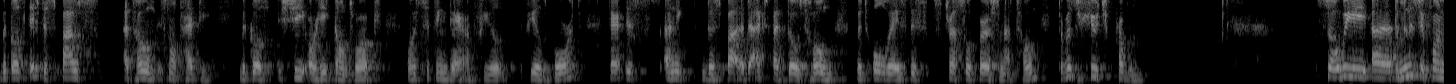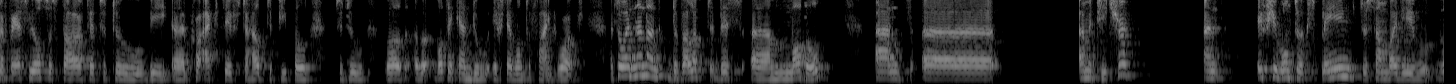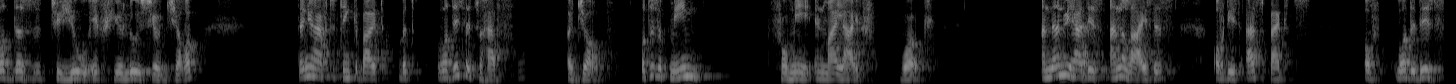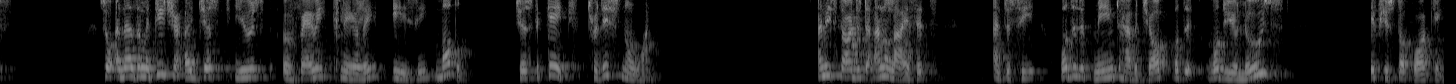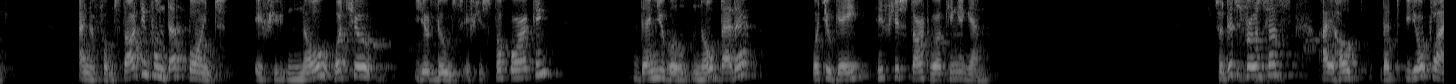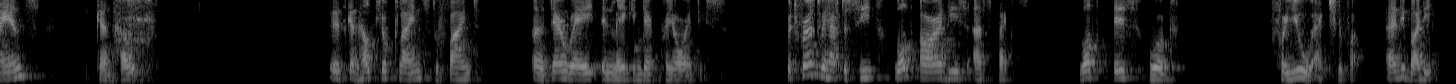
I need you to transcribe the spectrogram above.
because if the spouse at home is not happy because she or he can't work or sitting there and feel feels bored, there is any the, the expat goes home with always this stressful person at home, there was a huge problem. So we, uh, the Ministry of Foreign Affairs, we also started to, to be uh, proactive to help the people to do well what they can do if they want to find work. And so and then I developed this uh, model and uh, I'm a teacher. And if you want to explain to somebody what does it to you if you lose your job, then you have to think about, but what is it to have a job? What does it mean for me in my life, work? And then we had this analysis of these aspects of what it is so, and as I'm a teacher, I just used a very clearly easy model, just a cake, traditional one. And we started to analyze it and to see what does it mean to have a job? What do, what do you lose if you stop working? And from starting from that point, if you know what you, you lose if you stop working, then you will know better what you gain if you start working again. So this process, I hope that your clients can help. It can help your clients to find uh, their way in making their priorities. But first we have to see what are these aspects? What is work for you actually, for anybody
